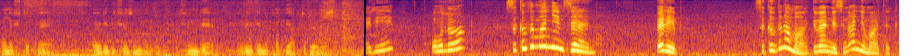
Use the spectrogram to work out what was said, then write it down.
konuştuk ve öyle bir çözüm bulduk. Şimdi buraya demir kapı yaptırıyoruz. Garip, oğlum sıkıldın mı annem sen? Garip. Sıkıldın ama güvendesin annem artık.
